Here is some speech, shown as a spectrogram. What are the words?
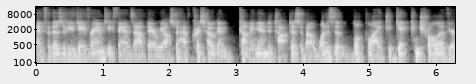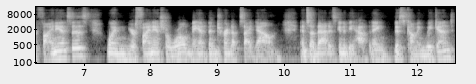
And for those of you Dave Ramsey fans out there, we also have Chris Hogan coming in to talk to us about what does it look like to get control of your finances when your financial world may have been turned upside down. And so that is going to be happening this coming weekend.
